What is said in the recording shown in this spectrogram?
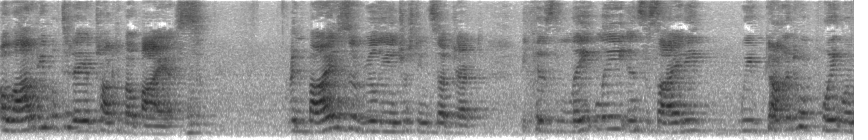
A lot of people today have talked about bias. And bias is a really interesting subject because lately in society, we've gotten to a point where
